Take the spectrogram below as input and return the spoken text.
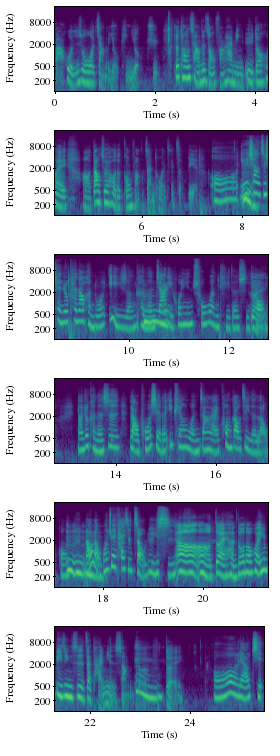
法，或者是说我讲的有凭有据。就通常这种妨害名誉都会，呃，到最后的攻防战都会。在这边。哦，因为像之前就看到很多艺人，可能家里婚姻出问题的时候，嗯、然后就可能是老婆写了一篇文章来控告自己的老公，嗯嗯，然后老。公就会开始找律师，嗯嗯嗯，对，很多都会，因为毕竟是在台面上的，嗯，对，哦，了解。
